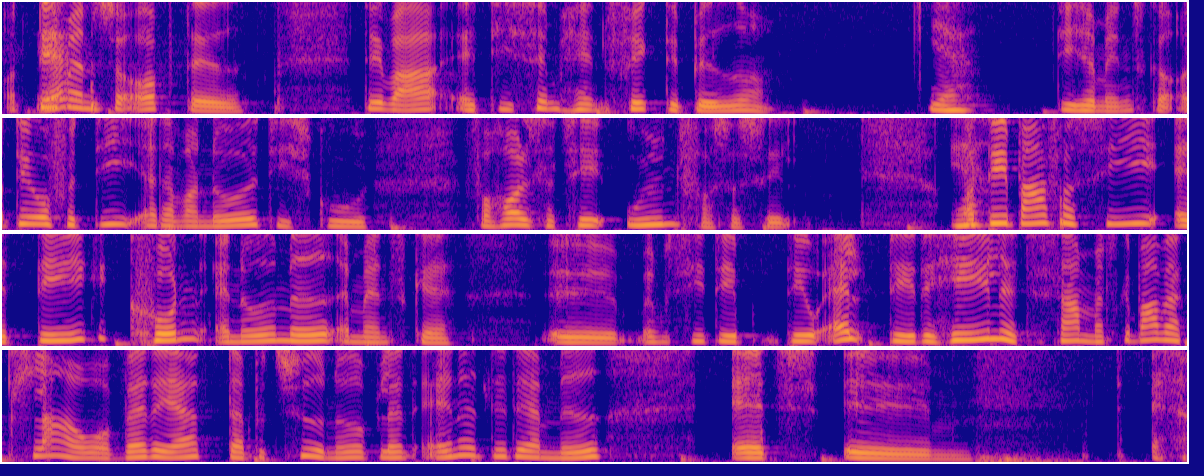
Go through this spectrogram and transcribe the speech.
Og det. Ja. man så opdagede, det var, at de simpelthen fik det bedre Ja, de her mennesker. Og det var fordi, at der var noget, de skulle forholde sig til uden for sig selv. Ja. Og det er bare for at sige, at det ikke kun er noget med, at man skal... Øh, man kan sige, det, det er jo alt, det er det hele til sammen. Man skal bare være klar over, hvad det er, der betyder noget. Blandt andet det der med, at... Øh, altså,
